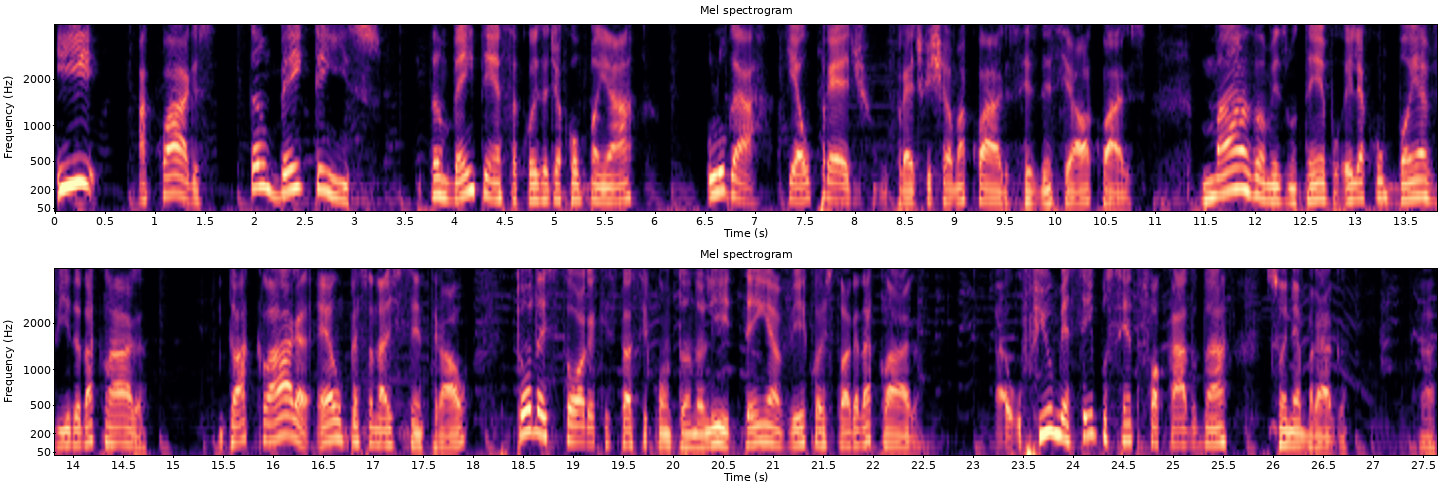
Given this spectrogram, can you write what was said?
E Aquários também tem isso. Também tem essa coisa de acompanhar o lugar, que é o prédio, o prédio que chama Aquários, residencial Aquários. Mas ao mesmo tempo, ele acompanha a vida da Clara. Então a Clara é um personagem central toda a história que está se contando ali tem a ver com a história da Clara. O filme é 100% focado na Sônia Braga. Tá?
